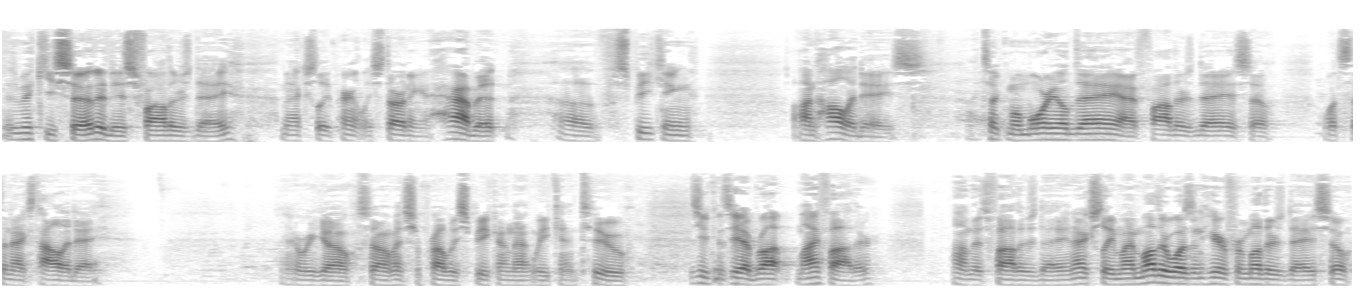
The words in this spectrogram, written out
As Mickey said, it is Father's Day. I'm actually apparently starting a habit of speaking on holidays. I took Memorial Day, I have Father's Day, so what's the next holiday? There we go. So I should probably speak on that weekend too. As you can see, I brought my father on this Father's Day. And actually, my mother wasn't here for Mother's Day, so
